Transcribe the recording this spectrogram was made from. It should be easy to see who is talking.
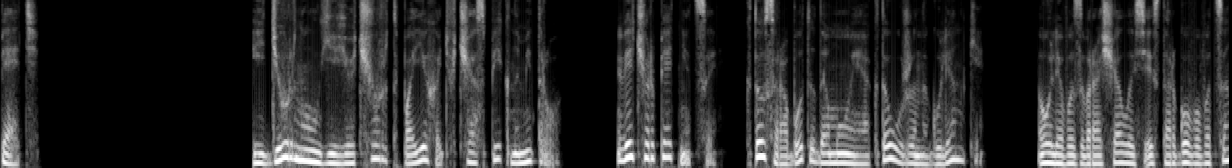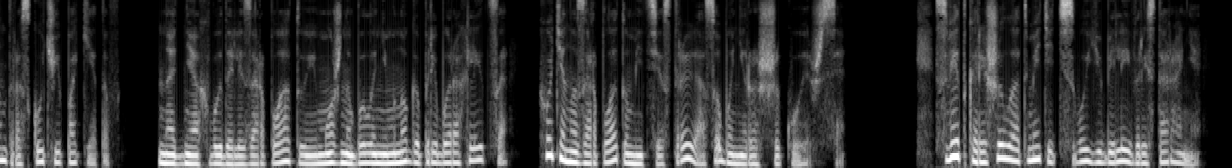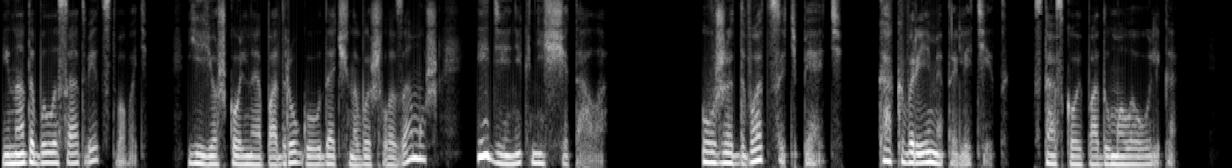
Speaker 1: Пять. И дернул ее черт поехать в час пик на метро. Вечер пятницы. Кто с работы домой, а кто уже на гулянке. Оля возвращалась из торгового центра с кучей пакетов. На днях выдали зарплату, и можно было немного прибарахлиться, хоть и на зарплату медсестры особо не расшикуешься. Светка решила отметить свой юбилей в ресторане, и надо было соответствовать. Ее школьная подруга удачно вышла замуж и денег не считала. «Уже двадцать пять. Как время-то летит», — с тоской подумала Ольга.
